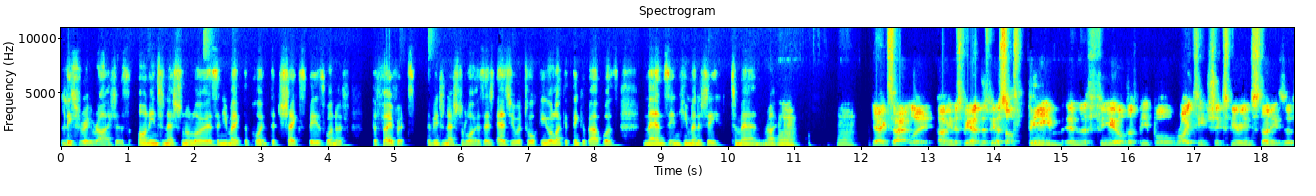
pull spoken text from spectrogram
literary writers, on international lawyers, and you make the point that Shakespeare is one of the favourites of international lawyers. As, as, you were talking, all I could think about was man's inhumanity to man, right? Mm. Mm. Yeah, exactly. I mean, there's been a there's been a sort of theme in the field of people writing Shakespearean studies of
